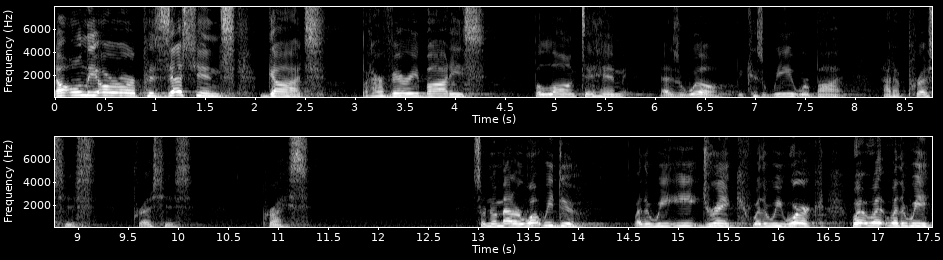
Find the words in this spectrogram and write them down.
Not only are our possessions God's, but our very bodies belong to Him as well because we were bought at a precious, precious price. So, no matter what we do, whether we eat, drink, whether we work, whether we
